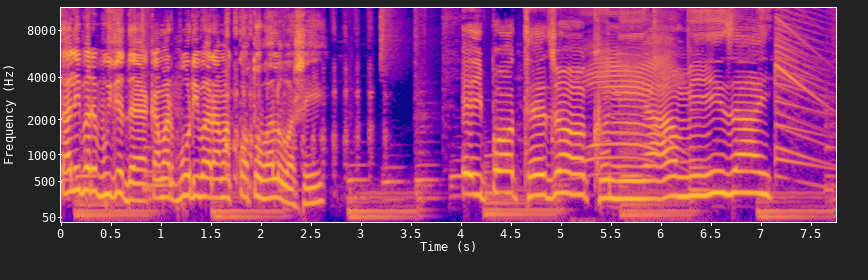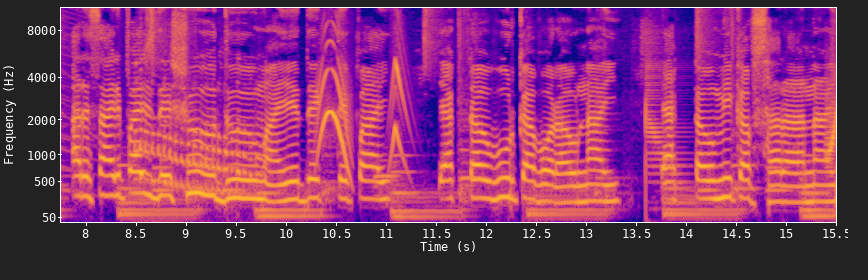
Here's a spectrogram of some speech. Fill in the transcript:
তালিবারে বুঝে দেখ আমার পরিবার আমাকে কত ভালোবাসে। এই পথে যখনই আমি যাই আরে চার পাঁচ দে শুধু মায়ে দেখতে পাই। একটাও বুরকা পরাও নাই, একটাও মেকআপ ছাড়া নাই।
